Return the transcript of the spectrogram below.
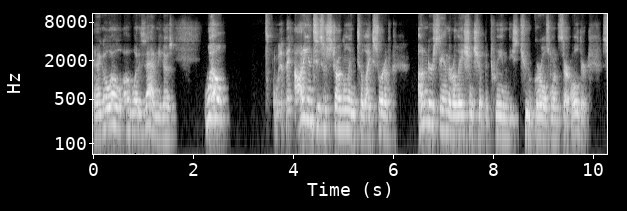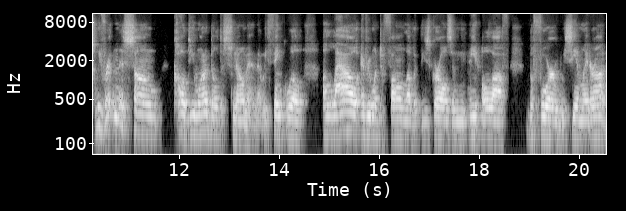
and I go, oh, oh what is that? And he goes, well, the audiences are struggling to like sort of understand the relationship between these two girls once they're older. So we've written this song called "Do You Want to Build a Snowman?" that we think will allow everyone to fall in love with these girls and meet Olaf before we see him later on.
